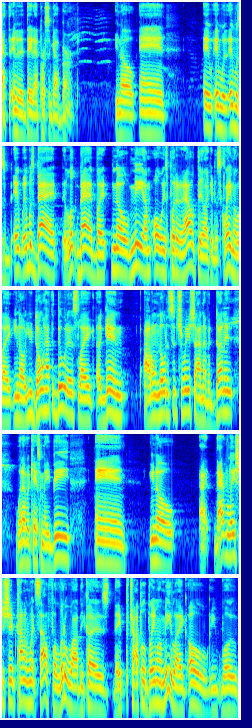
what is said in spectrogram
at the end of the day, that person got burned, you know, and it, it was it was it, it, was bad. It looked bad, but you know me, I'm always putting it out there like a disclaimer, like you know you don't have to do this. Like again, I don't know the situation. I never done it, whatever case may be, and you know That relationship kind of went south for a little while because they try to put blame on me, like oh well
